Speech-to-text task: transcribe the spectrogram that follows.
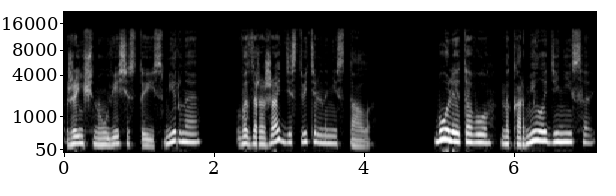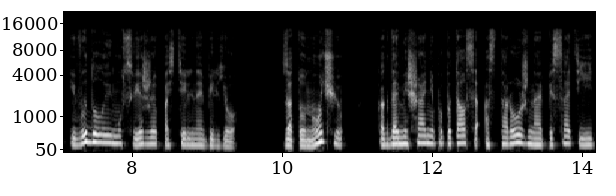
женщина увесистая и смирная, возражать действительно не стала. Более того, накормила Дениса и выдала ему свежее постельное белье. Зато ночью когда Мишаня попытался осторожно описать ей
